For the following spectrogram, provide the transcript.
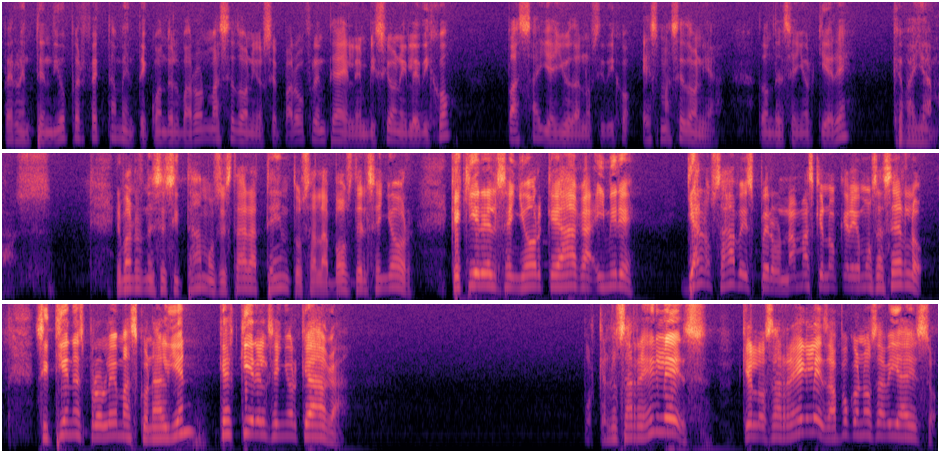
pero entendió perfectamente cuando el varón macedonio se paró frente a él en visión y le dijo, pasa y ayúdanos. Y dijo, es Macedonia, donde el Señor quiere que vayamos. Hermanos, necesitamos estar atentos a la voz del Señor. ¿Qué quiere el Señor que haga? Y mire, ya lo sabes, pero nada más que no queremos hacerlo. Si tienes problemas con alguien, ¿qué quiere el Señor que haga? Porque los arregles, que los arregles. ¿A poco no sabía eso?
